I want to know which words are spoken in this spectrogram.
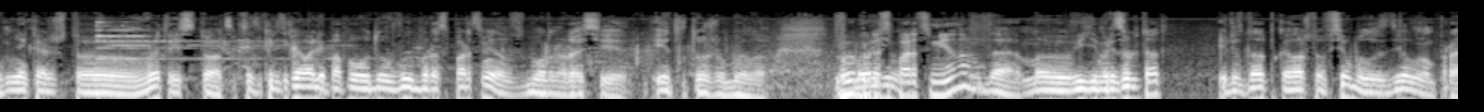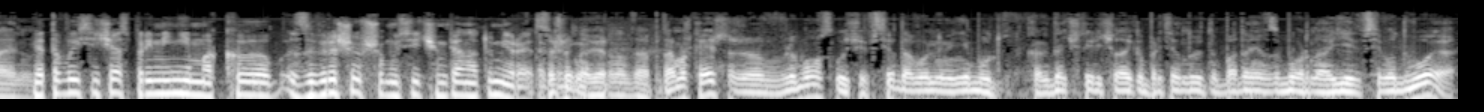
мне кажется, что в этой ситуации, кстати, критиковали по поводу выбора спортсменов в сборной России, и это тоже было. Выбора видим, спортсменов? Да, мы видим результат и результат показал, что все было сделано правильно. Это вы сейчас применимо к завершившемуся чемпионату мира, я Совершенно понимаю. верно, да. Потому что, конечно же, в любом случае все довольными не будут. Когда четыре человека претендуют на попадание в сборную, а едет всего двое,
